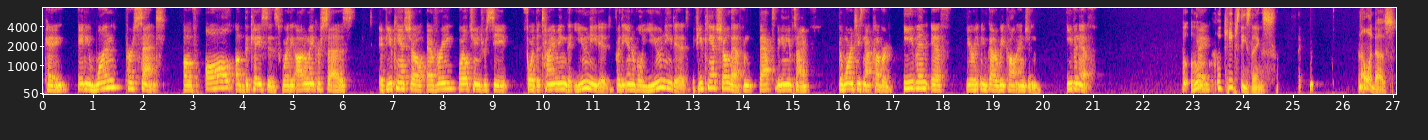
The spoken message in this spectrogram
Okay, 81% of all of the cases where the automaker says if you can't show every oil change receipt for the timing that you needed, for the interval you needed, if you can't show that from back to the beginning of time, the warranty is not covered, even if you're, you've got a recall engine. Even if. Who who, Okay. who keeps these things? No one does.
